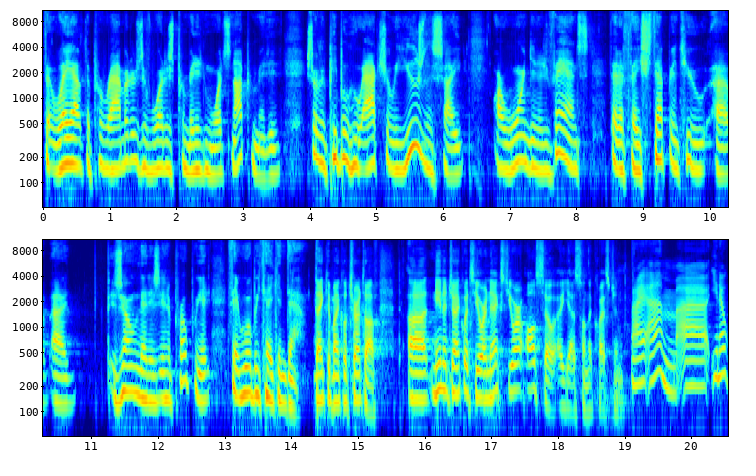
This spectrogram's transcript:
that lay out the parameters of what is permitted and what's not permitted so that people who actually use the site are warned in advance that if they step into a, a zone that is inappropriate, they will be taken down. Thank you, Michael Chertoff. Uh, Nina Jankowicz, you are next. You are also a yes on the question. I am. Uh, you know,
